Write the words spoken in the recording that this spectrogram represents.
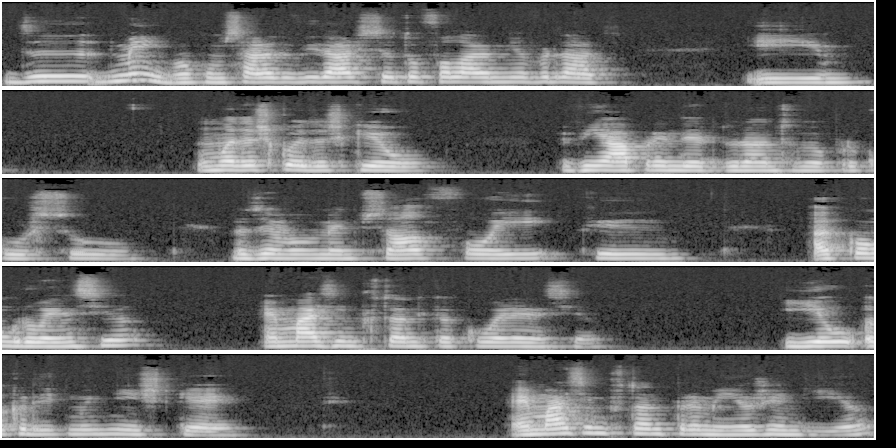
de, de mim, vão começar a duvidar se eu estou a falar a minha verdade. E uma das coisas que eu vim a aprender durante o meu percurso no desenvolvimento pessoal foi que a congruência é mais importante que a coerência. E eu acredito muito nisto, que é é mais importante para mim hoje em dia,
